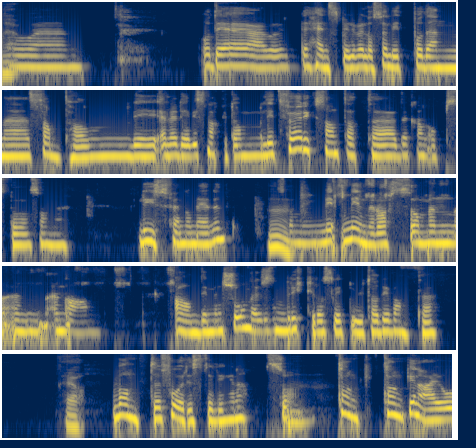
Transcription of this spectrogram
ja. Og, uh, og, det, er, det henspiller vel også litt på den uh, samtalen vi Eller det vi snakket om litt før, ikke sant? at det kan oppstå sånne lysfenomener mm. som minner oss om en, en, en annen, annen, dimensjon, eller som rykker oss litt ut av de vante, ja. vante forestillingene. Så mm. tank, tanken er jo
